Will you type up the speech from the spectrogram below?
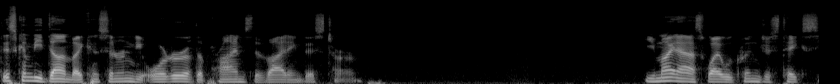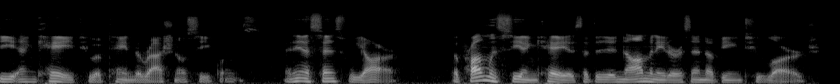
This can be done by considering the order of the primes dividing this term. You might ask why we couldn't just take c and k to obtain the rational sequence, and in a sense we are. The problem with c and k is that the denominators end up being too large.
